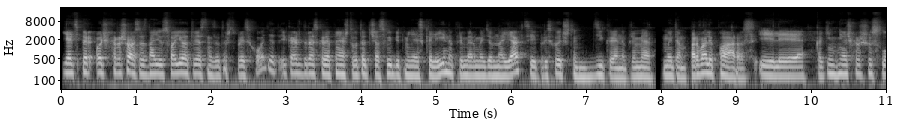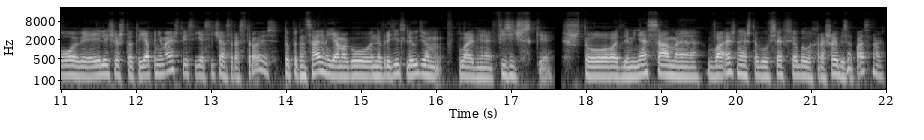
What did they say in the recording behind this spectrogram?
Я теперь очень хорошо осознаю свою ответственность за то, что происходит. И каждый раз, когда я понимаю, что вот это сейчас выбит меня из колеи, например, мы идем на яхте, и происходит что-нибудь дикое, например, мы там порвали парус, или какие-нибудь не очень хорошие условия, или еще что-то, я понимаю, что если я сейчас расстроюсь, то потенциально я могу навредить людям в плане физически, что для меня самое важное, чтобы у всех все было хорошо и безопасно.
